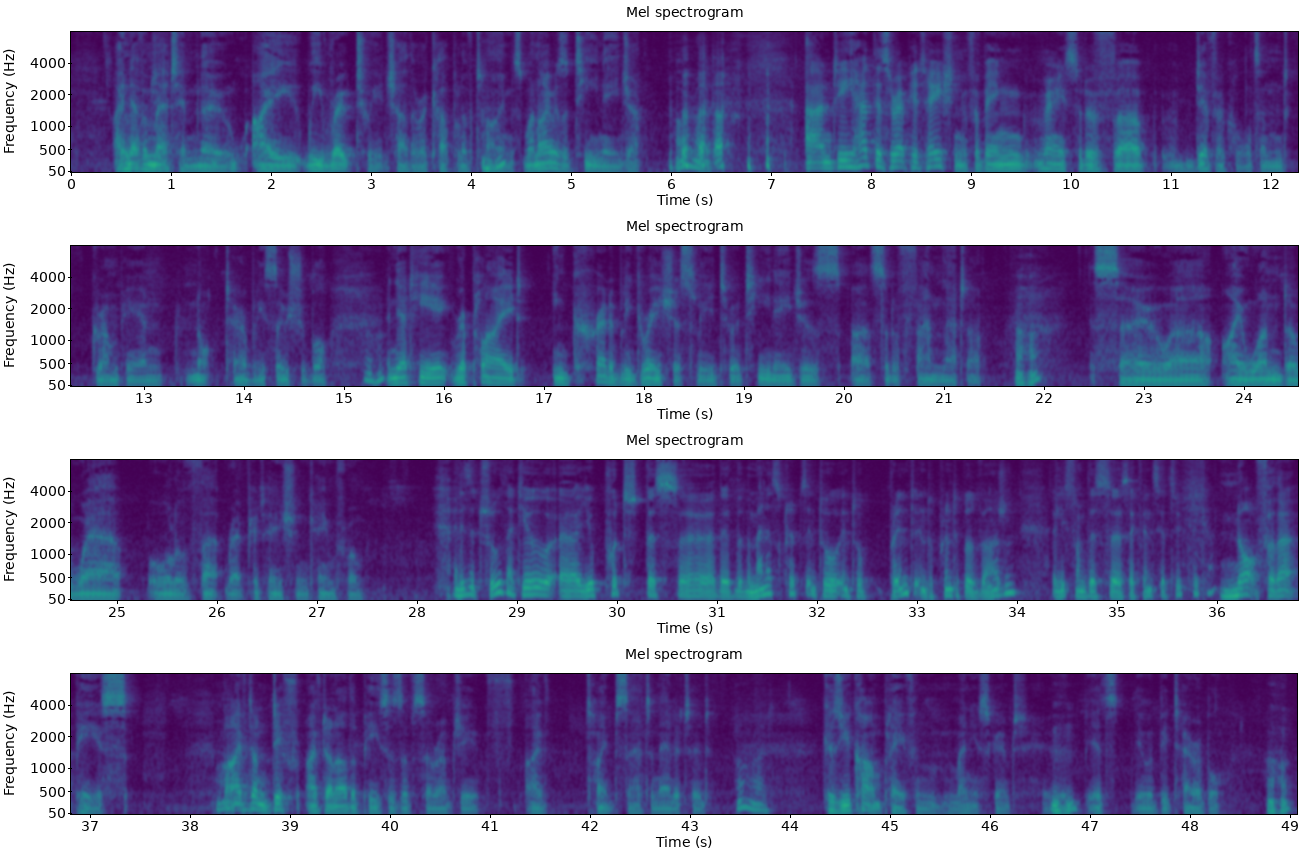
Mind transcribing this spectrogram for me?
I never met him. No, I we wrote to each other a couple of mm-hmm. times mm-hmm. when I was a teenager. All right. and he had this reputation for being very sort of uh, difficult and grumpy and not terribly sociable, mm-hmm. and yet he replied incredibly graciously to a teenager's uh, sort of fan letter. Uh-huh. So uh, I wonder where all of that reputation came from. And is it true that you uh, you put this uh, the, the, manuscripts into into print into printable version, at least from this uh, Sequentia Cyclica? Not for that piece, but I've done different. I've done other pieces of Sorabji. I've typeset and edited. All right. Because you can't play from manuscript. Mm -hmm. It's it would be terrible. -huh.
